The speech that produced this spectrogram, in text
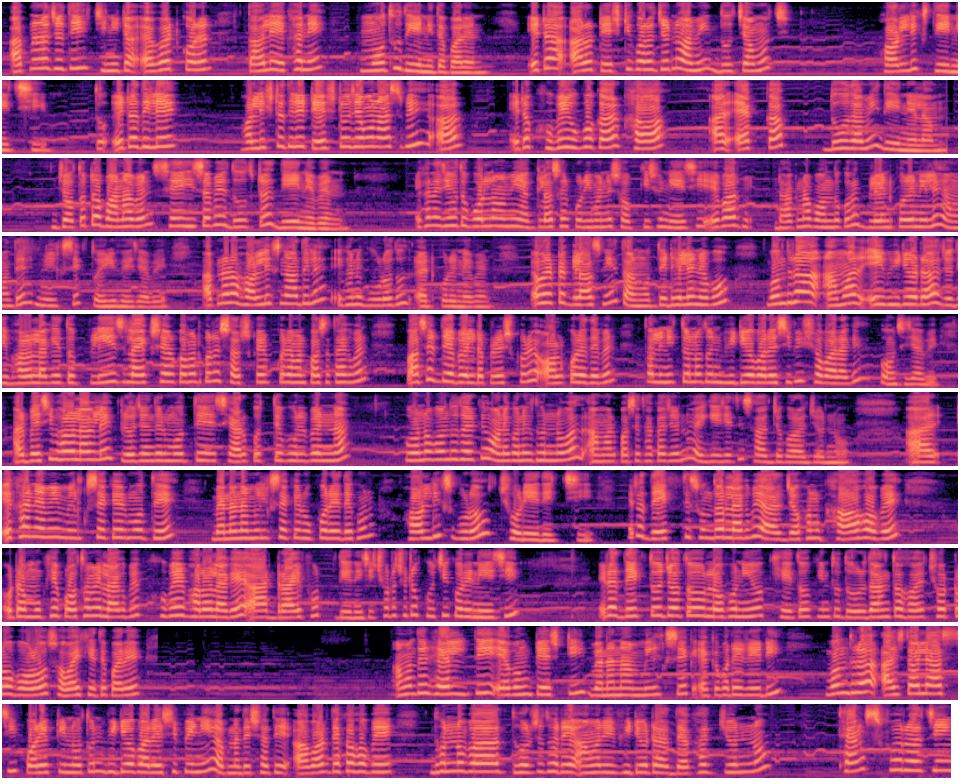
আপনারা যদি চিনিটা অ্যাভয়েড করেন, তাহলে এখানে মধু দিয়ে নিতে পারেন। এটা আরও টেস্টি করার জন্য আমি দু চামচ হরলিক্স দিয়ে নিচ্ছি। তো এটা দিলে, হরলিক্সটা দিলে টেস্টও যেমন আসবে আর এটা খুবই উপকার খাওয়া। আর এক কাপ দুধ আমি দিয়ে নিলাম। যতটা বানাবেন সেই হিসাবে দুধটা দিয়ে নেবেন। এখানে যেহেতু বললাম আমি এক গ্লাসের পরিমাণে সব কিছু নিয়েছি, এবার ঢাকনা বন্ধ করে ব্লেন্ড করে নিলে আমাদের মিল্কশেক তৈরি হয়ে যাবে। আপনারা হরলিক্স না দিলে এখানে গুঁড়ো দুধ অ্যাড করে নেবেন। এবার একটা গ্লাস নিয়ে তার মধ্যে ঢেলে নেব। বন্ধুরা, আমার এই ভিডিওটা যদি ভালো লাগে তো প্লিজ লাইক শেয়ার কমেন্ট করে সাবস্ক্রাইব করে আমার পাশে থাকবেন। পাশের দিয়ে বেলটা প্রেস করে অল করে দেবেন, তাহলে নিত্য নতুন ভিডিও বা রেসিপি সবার আগে পৌঁছে যাবে। আর বেশি ভালো লাগলে প্রিয়জনদের মধ্যে শেয়ার করতে ভুলবেন না। পুরনো বন্ধুদেরকে অনেক অনেক ধন্যবাদ আমার পাশে থাকার জন্য, এগিয়ে যেতে সাহায্য করার জন্য। আর এখানে আমি মিল্কশেকের মধ্যে ব্যানানা মিল্কশেকের উপরে দেখুন হরলিক্স গুঁড়ো ছড়িয়ে দিচ্ছি। এটা দেখতে সুন্দর লাগবে আর যখন খাওয়া হবে, ওটা মুখে প্রথমে লাগবে, খুবই ভালো লাগে। আর ড্রাই ফ্রুট দিয়ে নিয়েছি, ছোট ছোট কুচি করে নিয়েছি। এটা দেখতেও যত লোভনীয়, খেতেও কিন্তু দুর্দান্ত হয়। ছোট, বড়, সবাই খেতে পারে। আমাদের হেলদি এবং টেস্টি ব্যানানা মিল্কশেক একেবারে রেডি বন্ধুরা, আজ তাহলে আসছি পরে একটি নতুন ভিডিও বা রেসিপি নিয়ে। আপনাদের সাথে আবার দেখা হবে। ধন্যবাদ। ধৈর্য ধরে আমার এই ভিডিওটা দেখার জন্য। Thanks for watching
